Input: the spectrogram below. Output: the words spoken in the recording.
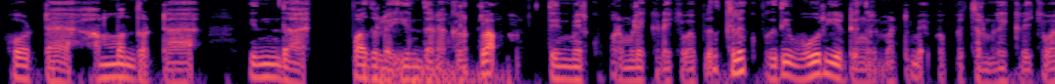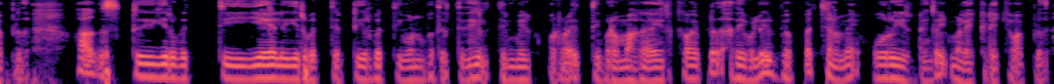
கோட்டை அம்மந்தொட்டை இந்த பதுளை இந்த இடங்களுக்கெல்லாம் தென்மேற்கு பருவமழை கிடைக்க வாய்ப்புள்ளது. கிழக்கு பகுதி ஓரி இடங்கள் மட்டுமே வெப்பச்சலமழை கிடைக்க வாய்ப்புள்ளது. ஆகஸ்ட் இருபத்தி ஏழு இருபத்தெட்டு இருபத்தி ஒன்பது தேதியில் தென்மேற்கு பருவமழை தீவிரமாக இருக்க வாய்ப்புள்ளது. அதே வழியில் வெப்பச்சலமை ஓரி இடங்கள் மழை கிடைக்க வாய்ப்புள்ளது.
